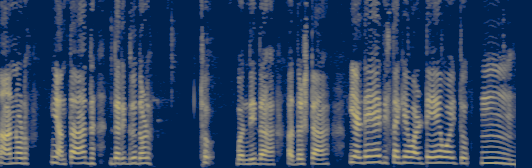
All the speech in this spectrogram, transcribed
ನಾನು ನೋಡು ಎಂಥ ದ- ದರಿದ್ರದವಳು. ಥು. ಬಂದಿದ್ದ. ಅದಷ್ಟ. ಎರಡೇ ದಿವಸದಾಗೆ ಹೊರಟೇ ಹೋಯ್ತು. ಹ್ಞೂ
